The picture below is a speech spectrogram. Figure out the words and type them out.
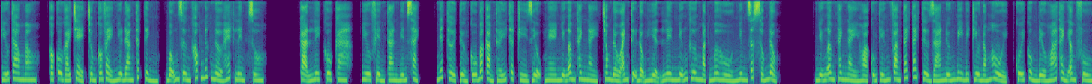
Cứu tao mau, có cô gái trẻ trông có vẻ như đang thất tình, bỗng dưng khóc nức nở hét lên, rô. Cạn ly coca, yêu phiền tan biến sạch. Nhất thời tưởng cố bác cảm thấy thật kỳ diệu, nghe những âm thanh này, trong đầu anh tự động hiện lên những gương mặt mơ hồ nhưng rất sống động. Những âm thanh này hòa cũng tiếng vang tách tách từ giá nướng BBQ nóng hổi, cuối cùng đều hóa thành âm phù.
